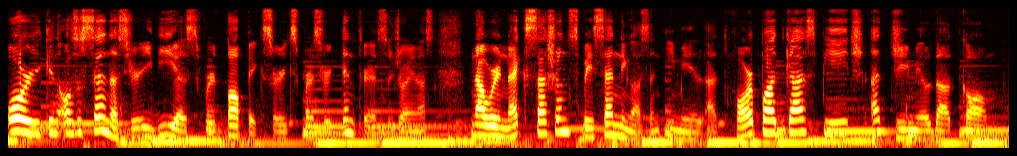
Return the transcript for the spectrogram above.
Or you can also send us your ideas for topics or express your interest to join us in our next sessions by sending us an email at 4podcastph at gmail.com.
